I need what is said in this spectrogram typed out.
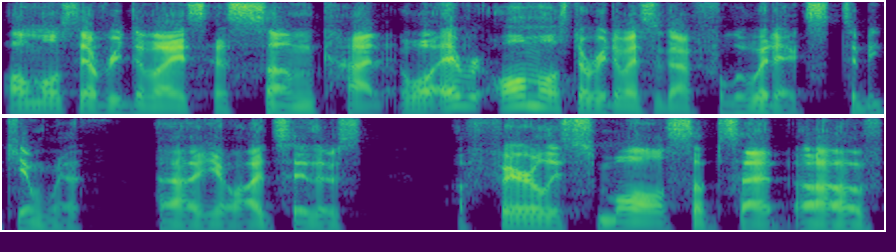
almost every device has some kind. Well, every almost every device has got fluidics to begin with. Uh, you know, I'd say there's a fairly small subset of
